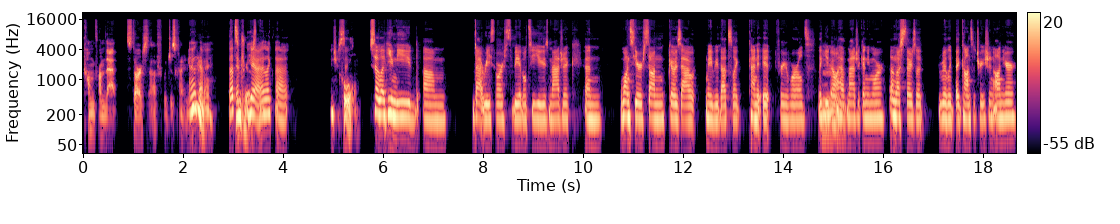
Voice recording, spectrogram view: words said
come from that star stuff, which is kind of neat. Okay, that's yeah, I like that. Interesting. Cool. So, like, you need um, that resource to be able to use magic, and once your sun goes out, maybe that's like kind of it for your world. Like, you don't mm. have magic anymore unless there's a really big concentration on your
